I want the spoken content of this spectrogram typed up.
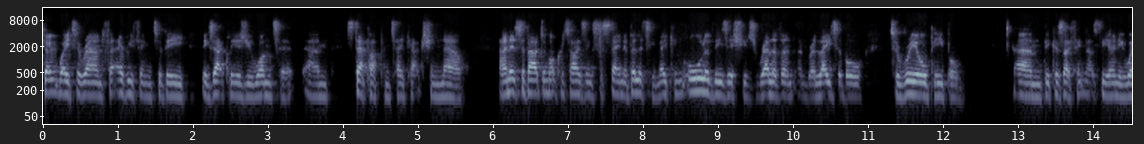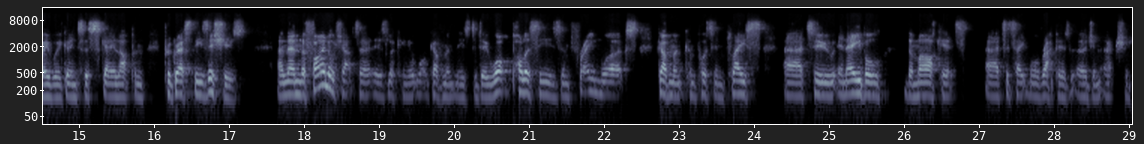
don't wait around for everything to be exactly as you want it. Um, step up and take action now. And it's about democratizing sustainability, making all of these issues relevant and relatable to real people, um, because I think that's the only way we're going to scale up and progress these issues. And then the final chapter is looking at what government needs to do, what policies and frameworks government can put in place uh, to enable the market uh, to take more rapid, urgent action.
